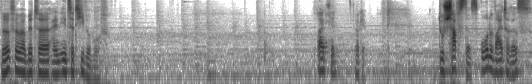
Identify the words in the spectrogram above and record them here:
würfel mal bitte einen Initiativewurf. 13. Okay. Du schaffst es ohne weiteres,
